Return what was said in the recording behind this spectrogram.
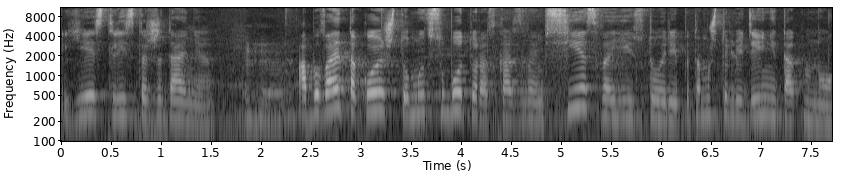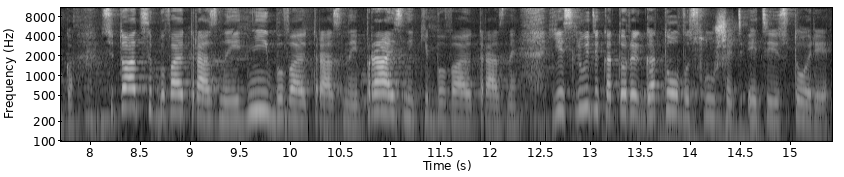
есть лист ожидания. А бывает такое, что мы в субботу рассказываем все свои истории, потому что людей не так много. Ситуации бывают разные, дни бывают разные, праздники бывают разные. Есть люди, которые готовы слушать эти истории,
